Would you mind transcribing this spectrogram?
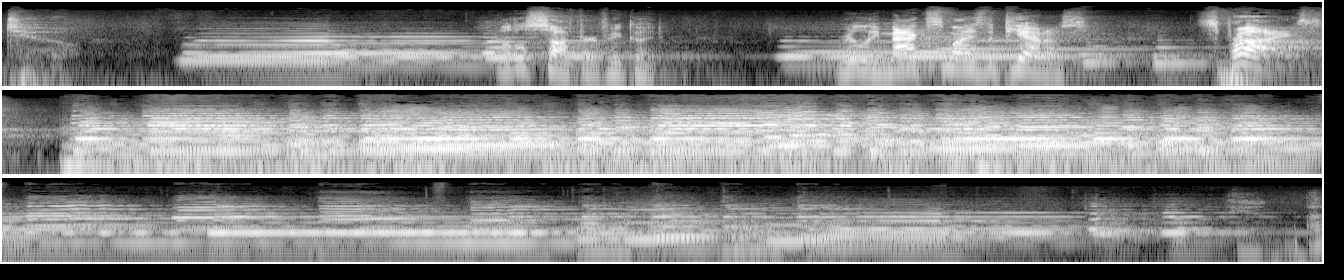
two. A little softer if we could. Really maximize the pianos. Surprise! Uh,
